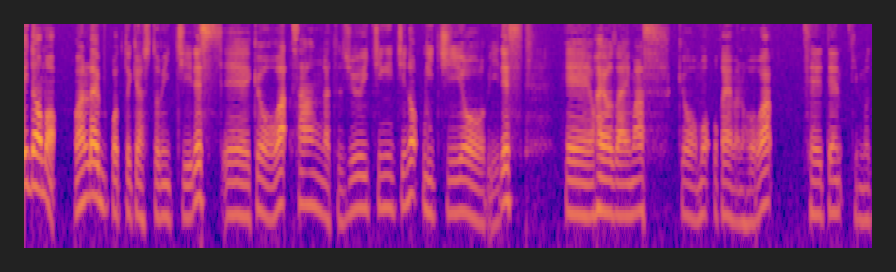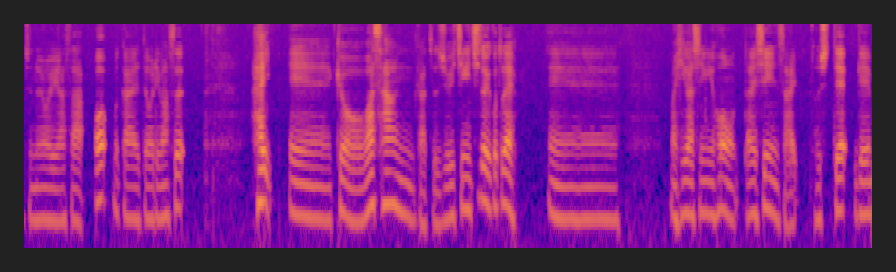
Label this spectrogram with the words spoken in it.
いどうも。ワンライブポッドキャストミッチーです、えー、今日は3月11日の日曜日です、えー、おはようございます。今日も岡山の方は晴天気持ちの良い朝を迎えております。はい、えー、今日は3月11日ということで、えまあ、東日本大震災そして原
